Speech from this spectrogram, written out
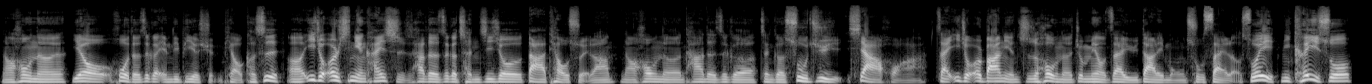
然后呢，也有获得这个 MVP 的选票。可是，呃，一九二七年开始，他的这个成绩就大跳水啦。然后呢，他的这个整个数据下滑，在一九二八年之后呢，就没有再于大联盟出赛了。所以，你可以说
